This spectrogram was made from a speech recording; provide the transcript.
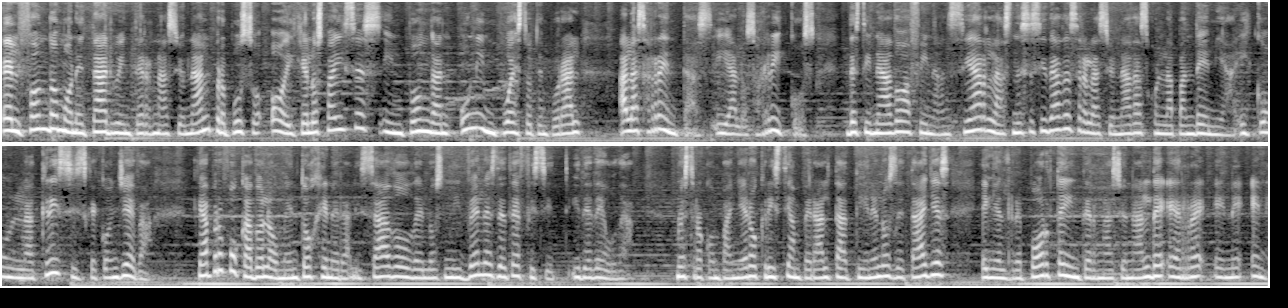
El Fondo Monetario Internacional propuso hoy que los países impongan un impuesto temporal a las rentas y a los ricos, destinado a financiar las necesidades relacionadas con la pandemia y con la crisis que conlleva, que ha provocado el aumento generalizado de los niveles de déficit y de deuda. Nuestro compañero Cristian Peralta tiene los detalles en el reporte internacional de RNN.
